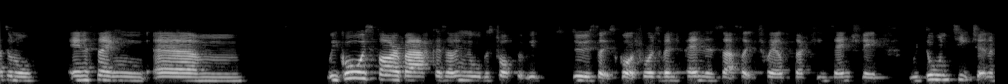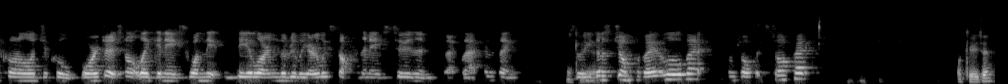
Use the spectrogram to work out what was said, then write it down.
I don't know anything. Um, we go as far back as I think the oldest topic we do is like Scottish Wars of Independence. That's like 12th, 13th century. We don't teach it in a chronological order. It's not like an S1. They they learn the really early stuff in an S2 and then that, that kind of thing. So he yeah. does jump about a little bit from topic to topic. Okay, Jen.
